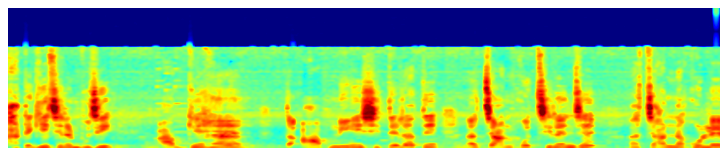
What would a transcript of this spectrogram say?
হাটে গিয়েছিলেন বুঝি? আজ্ঞে হ্যাঁ। তা আপনি শীতের রাতে চান করছিলেন যে চান না করলে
